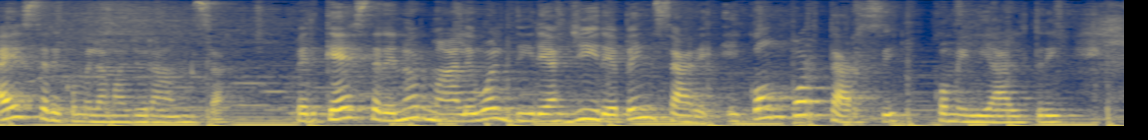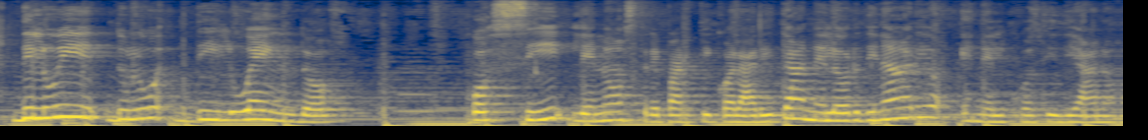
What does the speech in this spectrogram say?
a essere come la maggioranza, perché essere normale vuol dire agire, pensare e comportarsi come gli altri, dilui, dilu, diluendo così le nostre particolarità nell'ordinario e nel quotidiano.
